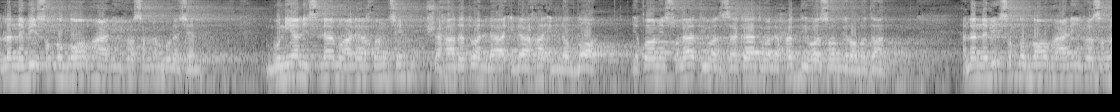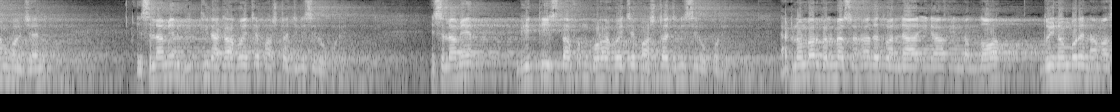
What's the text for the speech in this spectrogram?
আল্লাহ নবী সাল্লাল্লাহু আলাইহি ওয়াসাল্লাম বলেছেন, বুনিয়াল ইসলাম আলা খামসিন, শাহাদাতু আন লা ইলাহা ইল্লাল্লাহ, ইকামি সলাতি ওয়াজ যাকাত ওয়াল হজ্জ ওয়া সাওমি রমাদান। আল্লাহ নবী সাল্লাল্লাহু আলাইহি ওয়াসাল্লাম বলছেন, ইসলামের ভিত্তি রাখা হয়েছে পাঁচটা জিনিসের উপরে। ইসলামের ভিত্তি স্থাপন করা হয়েছে পাঁচটা জিনিসের উপরে। এক নম্বর কলমা শাহাদাতু আন লা ইলাহা ইল্লাল্লাহ, দুই নম্বরে নামাজ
